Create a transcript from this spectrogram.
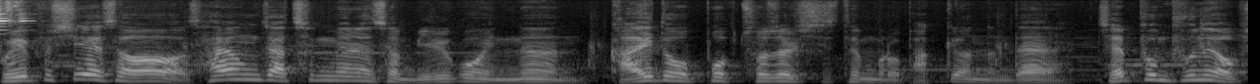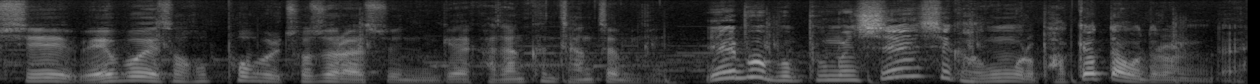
VFC에서 사용자 측면에서 밀고 있는 가이드 hop-up 조절 시스템으로 바뀌었는데 제품 분해 없이 외부에서 hop-up을 조절할 수 있는 게 가장 큰 장점이지. 일부 부품은 CNC 가공으로 바뀌었다고 들었는데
